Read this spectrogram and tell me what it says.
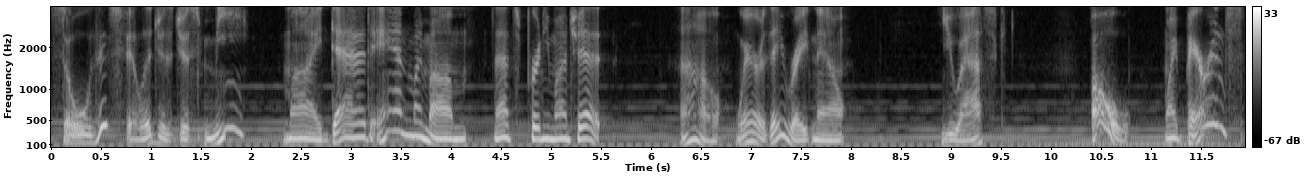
So this village is just me, my dad, and my mom. That's pretty much it. Oh, where are they right now? You ask. Oh, my parents?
